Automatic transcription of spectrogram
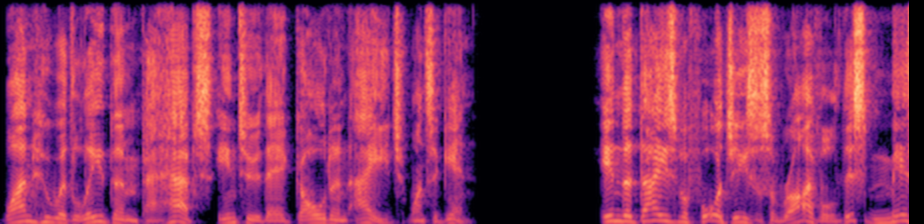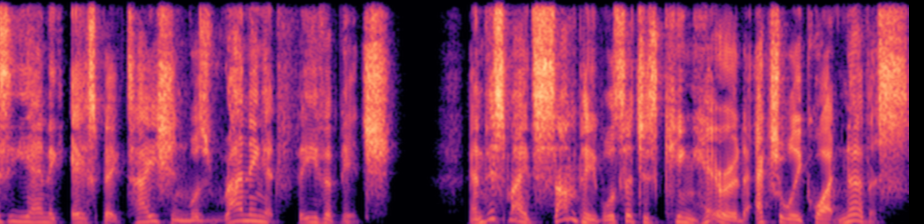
one who would lead them perhaps into their golden age once again. In the days before Jesus' arrival, this messianic expectation was running at fever pitch, and this made some people, such as King Herod, actually quite nervous.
